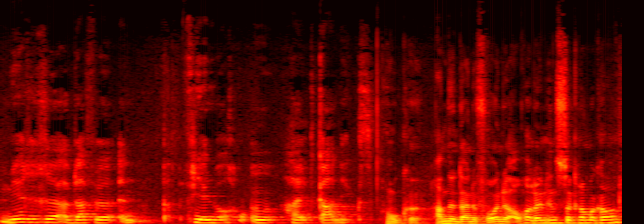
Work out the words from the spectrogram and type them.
mehrere, aber dafür in vielen Wochen halt gar nichts. Okay. Haben denn deine Freunde auch alle einen Instagram-Account?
